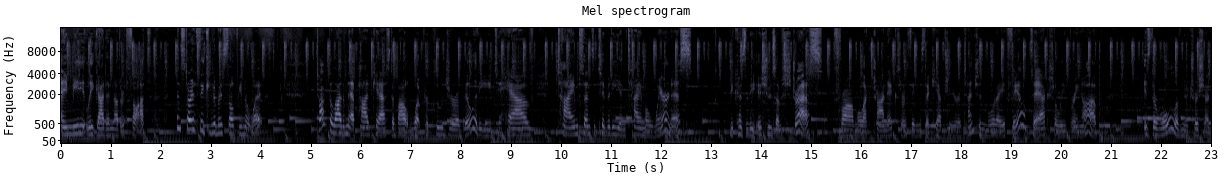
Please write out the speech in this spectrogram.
I immediately got another thought and started thinking to myself, you know what? Talked a lot in that podcast about what precludes your ability to have time sensitivity and time awareness because of the issues of stress from electronics or things that capture your attention. What I failed to actually bring up is the role of nutrition.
